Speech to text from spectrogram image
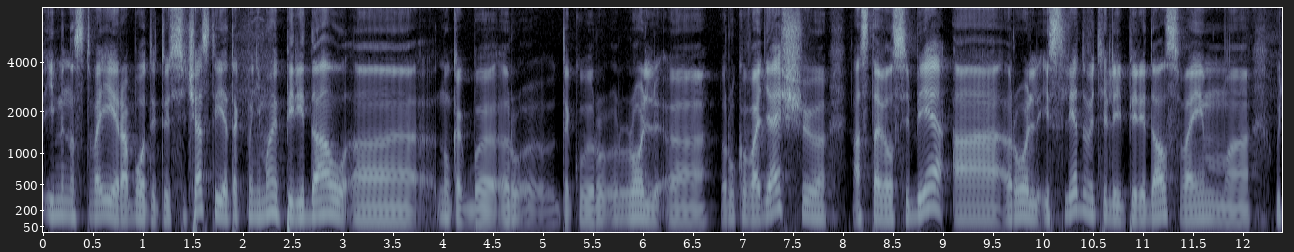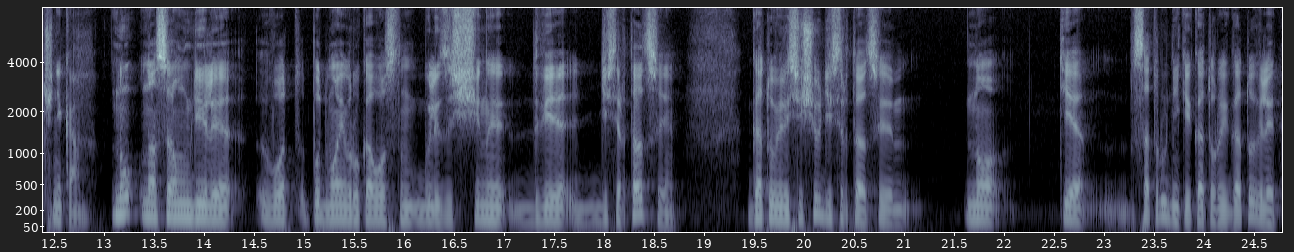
именно с твоей работой, то есть сейчас ты, я так понимаю, передал, э, ну как бы ру, такую роль э, руководящую, оставил себе, а роль исследователей передал своим э, ученикам. Ну, на самом деле, вот под моим руководством были защищены две диссертации, готовились еще диссертации, но те сотрудники, которые готовили,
